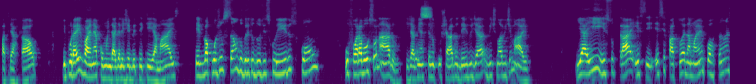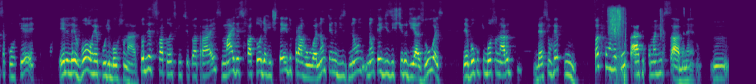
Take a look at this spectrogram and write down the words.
patriarcal, e por aí vai, né? A comunidade LGBTQIA+, teve uma conjunção do grito dos excluídos com o Fora Bolsonaro, que já vinha sendo puxado desde o dia 29 de maio. E aí isso traz, esse, esse fator é da maior importância porque ele levou ao recuo de Bolsonaro. Todos esses fatores que a gente citou atrás, mais esse fator de a gente ter ido para a rua, não, tendo, não, não ter desistido de ir às ruas, levou com que Bolsonaro desse um recuo. Só que foi um recuo como a gente sabe, né? Não,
